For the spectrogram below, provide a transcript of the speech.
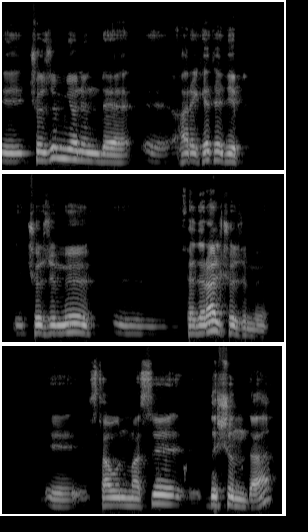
e, çözüm yönünde e, hareket edip e, çözümü e, federal çözümü e, savunması dışında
